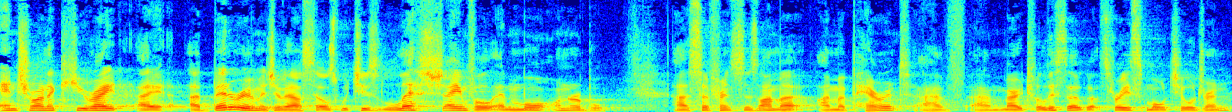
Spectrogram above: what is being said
and trying to curate a, a better image of ourselves, which is less shameful and more honorable. Uh, so, for instance, I'm a, I'm a parent. I'm um, married to Alyssa. I've got three small children.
